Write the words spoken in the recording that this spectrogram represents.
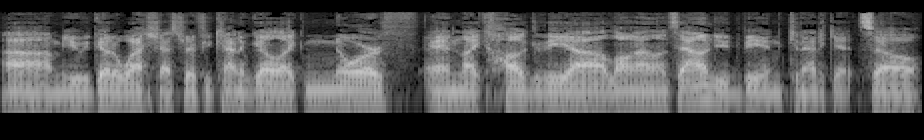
um, you would go to Westchester. If you kind of go like north and like hug the uh, Long Island Sound, you'd be in Connecticut. So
